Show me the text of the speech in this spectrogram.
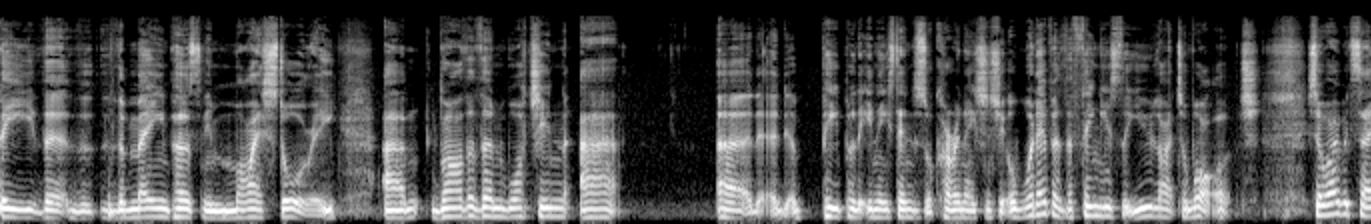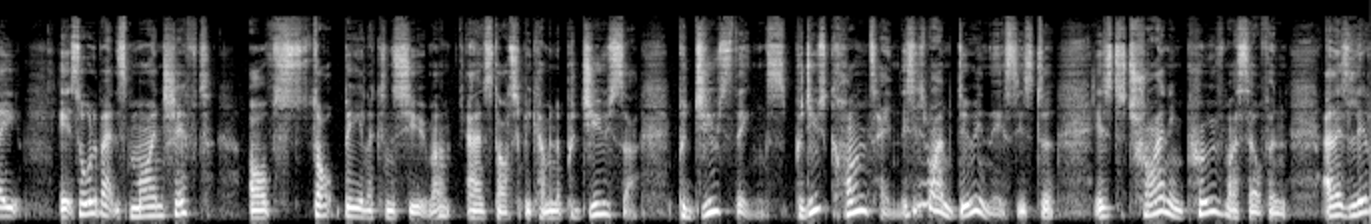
be the the, the main person in my story um, rather than watching uh, uh, people in EastEnders or Coronation Street or whatever the thing is that you like to watch. So I would say it's all about this mind shift of stop being a consumer and start becoming a producer. Produce things. Produce content. This is why i'm doing this is to is to try and improve myself. And and there's little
